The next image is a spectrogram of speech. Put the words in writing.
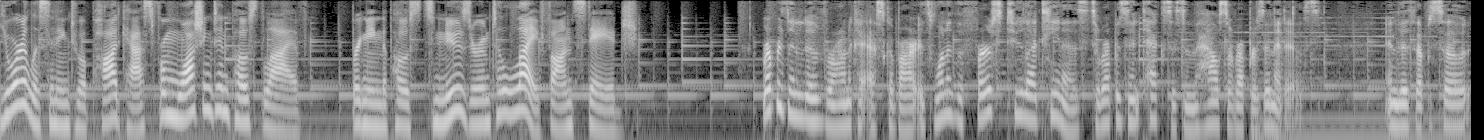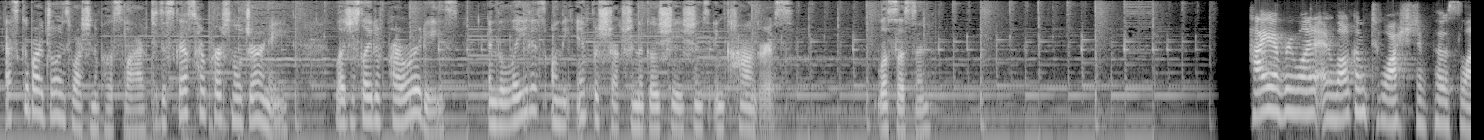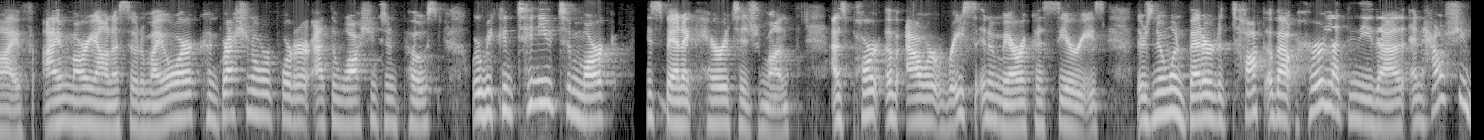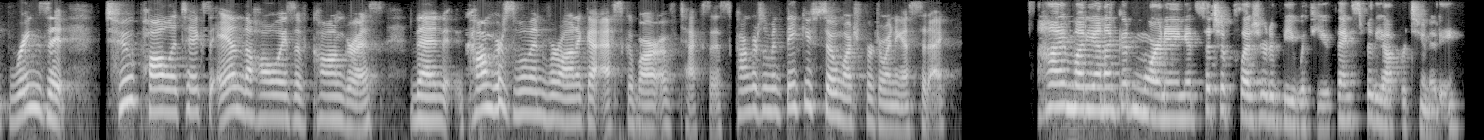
You're listening to a podcast from Washington Post Live, bringing the Post's newsroom to life on stage. Representative Veronica Escobar is one of the first two Latinas to represent Texas in the House of Representatives. In this episode, Escobar joins Washington Post Live to discuss her personal journey, legislative priorities, and the latest on the infrastructure negotiations in Congress. Let's listen. Hi, everyone, and welcome to Washington Post Live. I'm Mariana Sotomayor, congressional reporter at the Washington Post, where we continue to mark Hispanic Heritage Month as part of our Race in America series. There's no one better to talk about her Latinidad and how she brings it to politics and the hallways of Congress than Congresswoman Veronica Escobar of Texas. Congresswoman, thank you so much for joining us today. Hi, Mariana. Good morning. It's such a pleasure to be with you. Thanks for the opportunity.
